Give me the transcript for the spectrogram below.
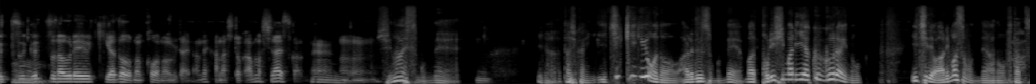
ッズ、うんグッズの売れ行きがどうのこうのみたいなね、話とかあんましないですからね。ううんしないっすもんね。うんいや、確かに一企業のあれですもんね。まあ、取締役ぐらいの位置ではありますもんね、あの2つ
